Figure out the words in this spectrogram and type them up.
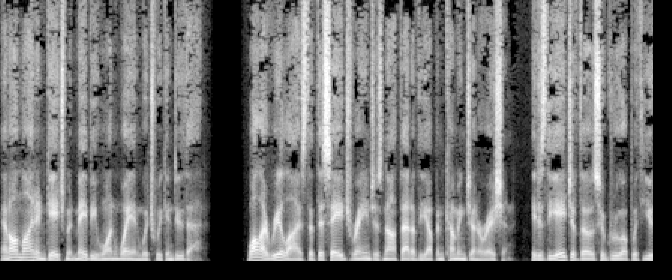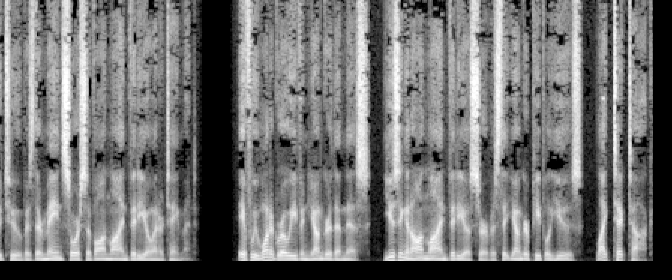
and online engagement may be one way in which we can do that. While I realize that this age range is not that of the up and coming generation, it is the age of those who grew up with YouTube as their main source of online video entertainment. If we want to grow even younger than this, using an online video service that younger people use, like TikTok,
